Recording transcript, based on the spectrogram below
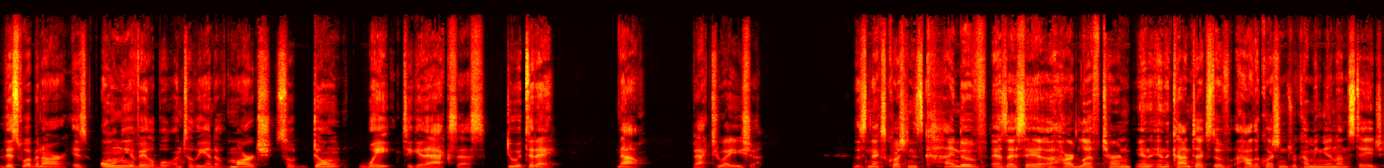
This webinar is only available until the end of March, so don't wait to get access. Do it today. Now, back to Ayesha. This next question is kind of, as I say, a hard left turn in, in the context of how the questions were coming in on stage.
